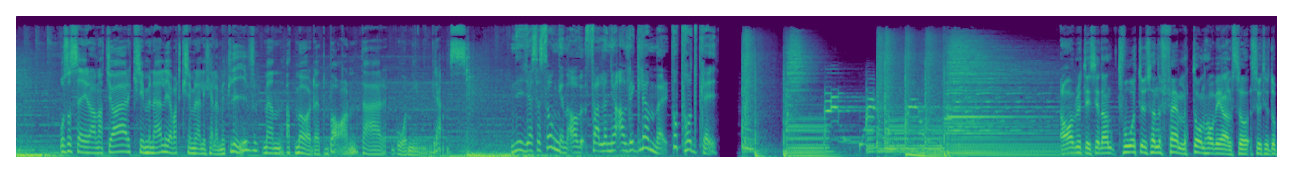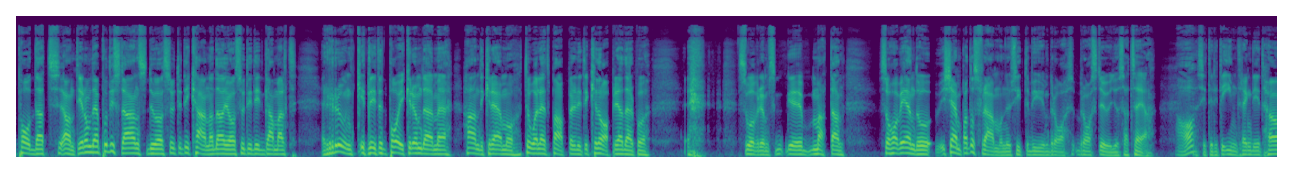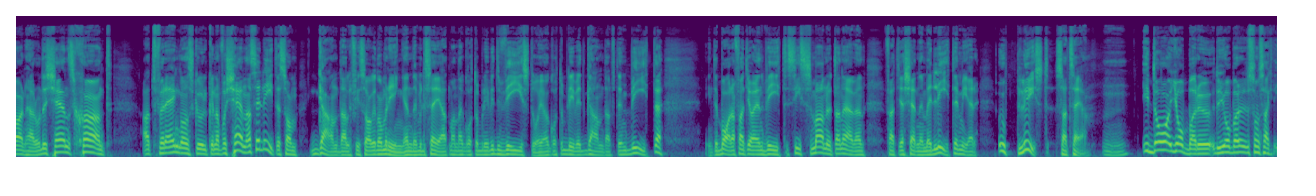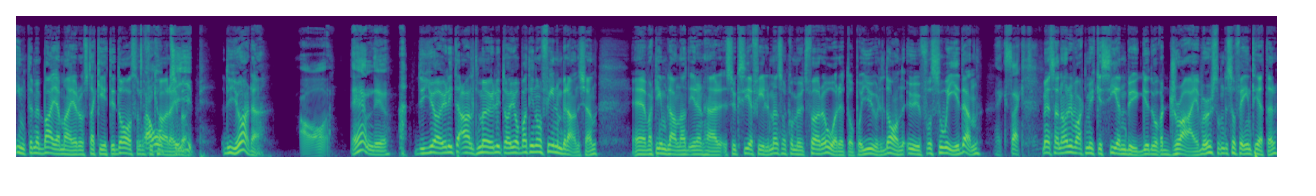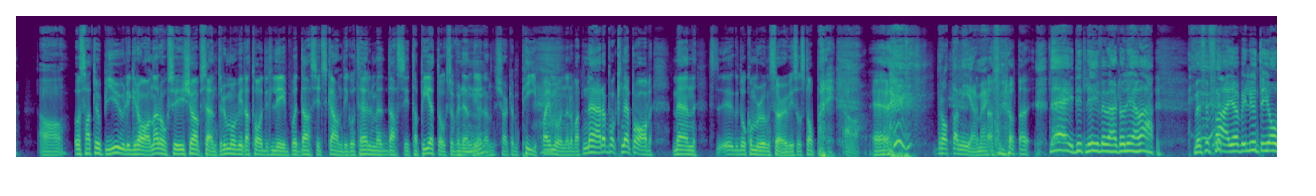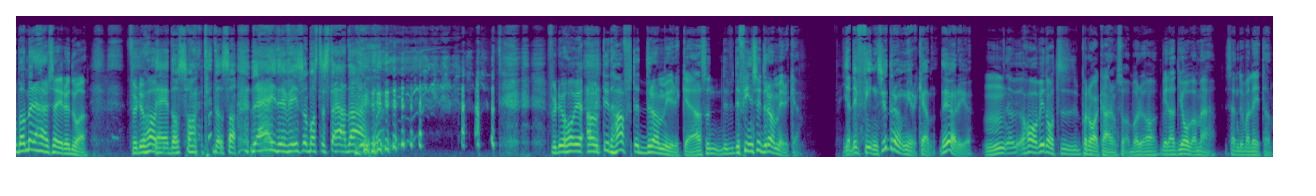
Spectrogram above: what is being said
Och så säger han att jag är kriminell, jag har varit kriminell i hela mitt liv men att mörda ett barn, där går min gräns. Nya säsongen av Fallen jag aldrig glömmer på Podplay. Ja, Brutti, sedan 2015 har vi alltså suttit och poddat, antingen om det är på distans, du har suttit i Kanada, jag har suttit i ett gammalt runkigt litet pojkrum där med handkräm och toalettpapper, lite knapriga där på sovrumsmattan. Så har vi ändå kämpat oss fram och nu sitter vi i en bra, bra studio så att säga. Ja. Jag sitter lite inträngd i ett hörn här och det känns skönt att för en gångs skull kunna få känna sig lite som Gandalf i Sagan om ringen, det vill säga att man har gått och blivit vis då. Jag har gått och blivit Gandalf den vite. Inte bara för att jag är en vit cisman utan även för att jag känner mig lite mer upplyst så att säga. Idag jobbar du, du jobbar som sagt inte med bajamajor och staket idag som vi fick Ja, höra i början. Du gör det? Ja, det händer ju. Du gör ju lite allt möjligt, du har jobbat inom filmbranschen. Eh, varit inblandad i den här succéfilmen som kom ut förra året då på juldagen, UFO Sweden. Exakt. Men sen har det varit mycket scenbygge, du har varit driver som det så fint heter. Ja, Och satt upp julgranar också i köpcentrum och velat ta ditt liv på ett dassigt Scandic-hotell med dassig tapet också för den delen. Kört en pipa i munnen och varit nära på att knäppa av men eh, då kommer room service och stoppar dig. Eh, brotta ner mig. prata, Nej, ditt liv är värt att leva! Men för fan, jag vill ju inte jobba med det här säger du då. För du har... Nej, de sa inte, de sa nej det är vi som måste städa. För du har ju alltid haft ett drömyrke, alltså det, det finns ju drömyrke. ja, det finns ju drömyrken, det gör det ju. Mm. Har vi något på rak arm så, vad du har velat jobba med sen du var liten?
